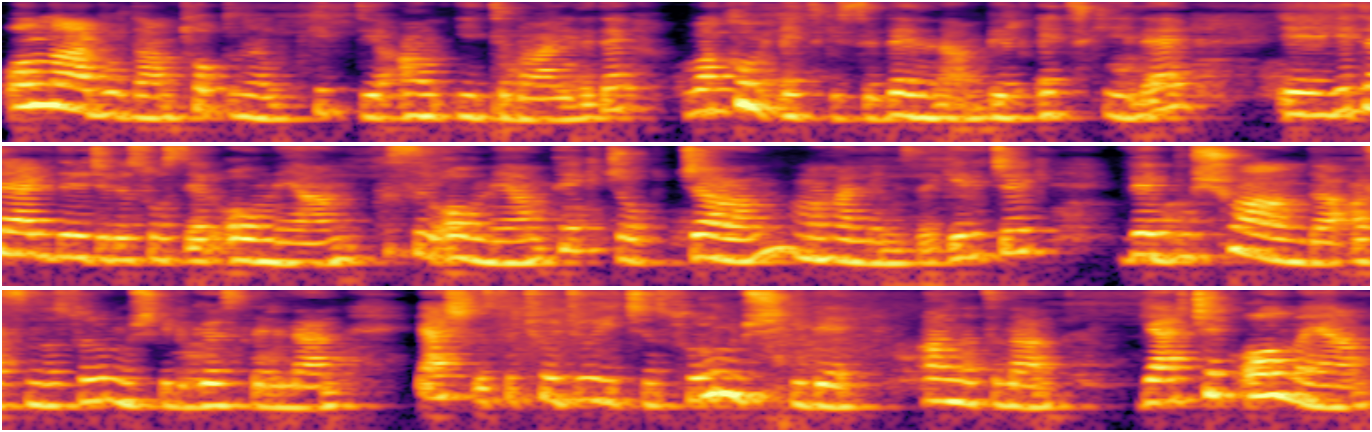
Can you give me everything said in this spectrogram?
Onlar buradan toplanıp gittiği an itibariyle de vakum etkisi denilen bir etkiyle e, yeterli derecede sosyal olmayan, kısır olmayan pek çok can mahallemize gelecek ve bu şu anda aslında sorunmuş gibi gösterilen, yaşlısı çocuğu için sorunmuş gibi anlatılan, gerçek olmayan,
